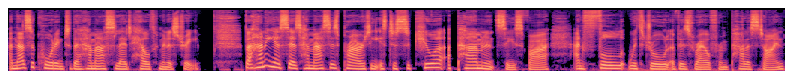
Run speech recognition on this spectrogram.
and that's according to the Hamas led health ministry. But Haniyeh says Hamas's priority is to secure a permanent ceasefire and full withdrawal of Israel from Palestine.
